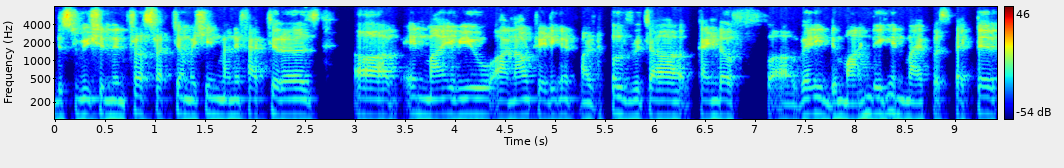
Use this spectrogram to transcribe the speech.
distribution infrastructure, machine manufacturers, uh, in my view, are now trading at multiples which are kind of uh, very demanding in my perspective.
